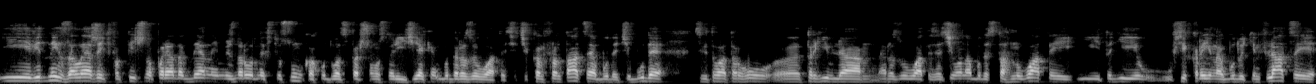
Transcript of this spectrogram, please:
і від них залежить фактично порядок денний в міжнародних стосунках у 21 сторіччі, як він буде розвиватися, чи конфронтація буде, чи буде світова торгу, е, торгівля розвиватися, чи вона буде стагнувати, і тоді у всіх країнах будуть інфляції,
